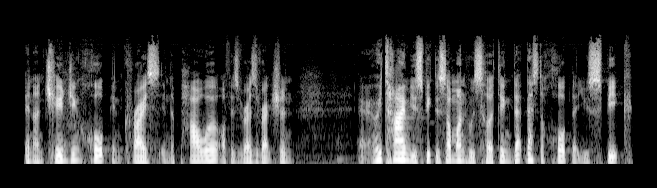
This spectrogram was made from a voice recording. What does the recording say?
an unchanging hope in Christ, in the power of his resurrection. Every time you speak to someone who's hurting, that, that's the hope that you speak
